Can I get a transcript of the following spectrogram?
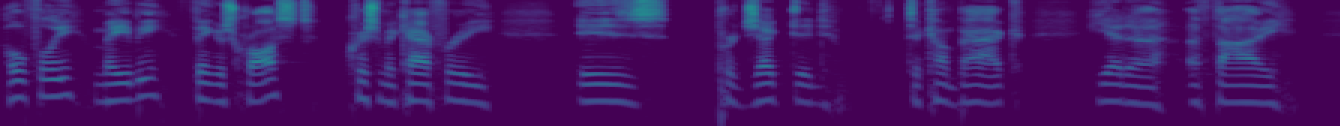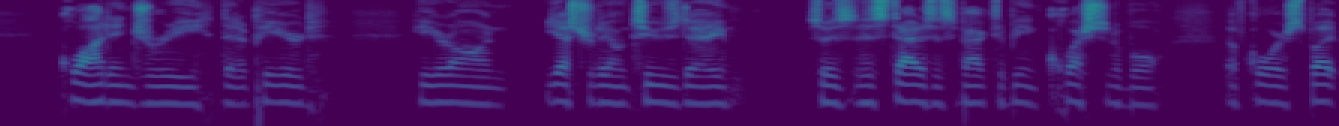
Hopefully, maybe, fingers crossed. Christian McCaffrey is projected to come back. He had a, a thigh quad injury that appeared here on yesterday on Tuesday. So his, his status is back to being questionable, of course. But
